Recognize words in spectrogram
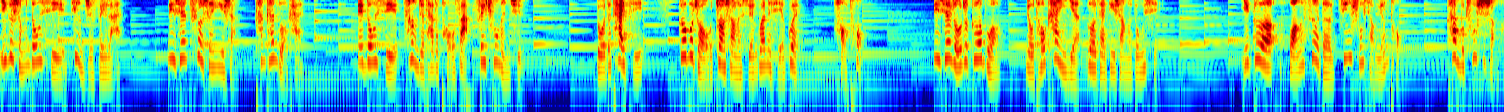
一个什么东西径直飞来，宁轩侧身一闪，堪堪躲开。那东西蹭着他的头发飞出门去，躲得太急，胳膊肘撞上了玄关的鞋柜，好痛。宁轩揉着胳膊，扭头看一眼落在地上的东西，一个黄色的金属小圆筒。看不出是什么，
